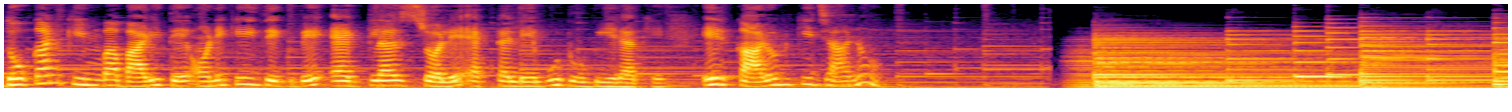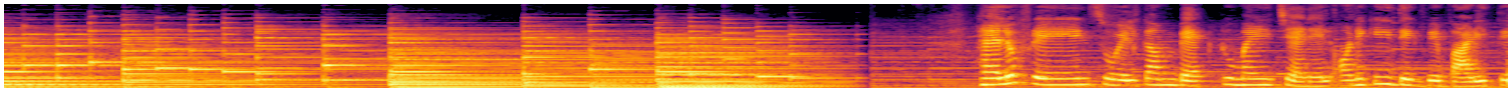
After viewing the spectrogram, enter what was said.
দোকান কিংবা বাড়িতে অনেকেই দেখবে এক গ্লাস জলে একটা লেবু ডুবিয়ে রাখে। এর কারণ কি জানো? Hello friends welcome back to my channel অনেকেই দেখবে বাড়িতে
